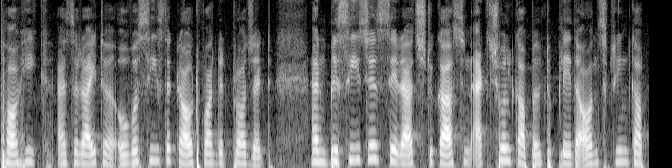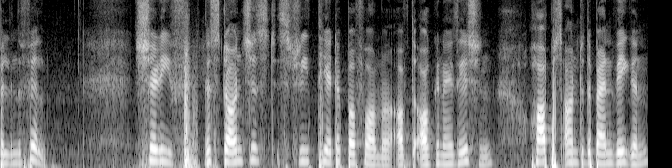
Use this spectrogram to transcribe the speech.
Tawfiq, as the writer, oversees the crowd-funded project and beseeches Siraj to cast an actual couple to play the on-screen couple in the film. Sharif, the staunchest street theatre performer of the organization, hops onto the bandwagon,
